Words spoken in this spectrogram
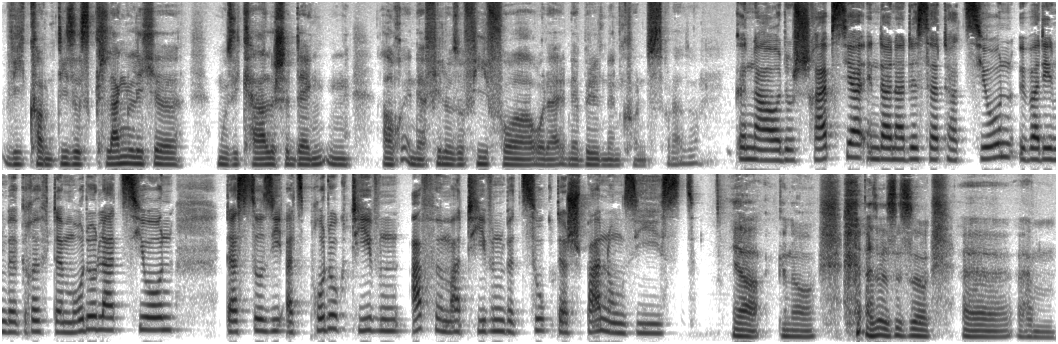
wie kommt dieses klangliche, musikalische Denken auch in der Philosophie vor oder in der bildenden Kunst oder so. Genau, du schreibst ja in deiner Dissertation über den Begriff der Modulation, dass du sie als produktiven, affirmativen Bezug der Spannung siehst. Ja, genau. Also es ist so, äh, ähm,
